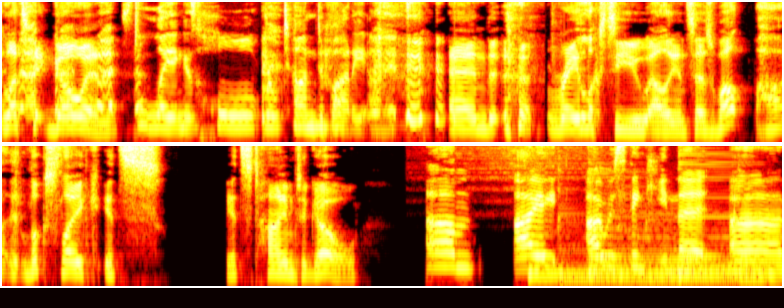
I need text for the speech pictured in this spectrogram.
"Let's get going." Just laying his whole rotund body on it. and Ray looks to you, Ellie, and says, "Well, uh, it looks like it's it's time to go." Um, I I was thinking that uh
